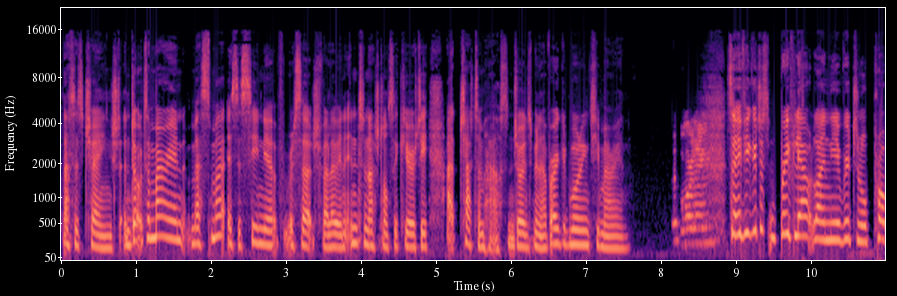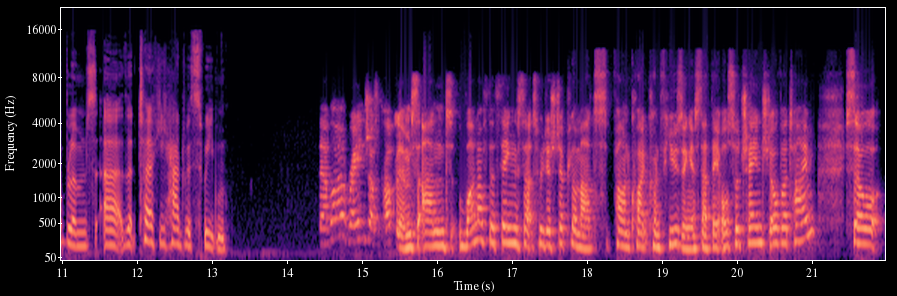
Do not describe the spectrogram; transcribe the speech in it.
That has changed. And Dr. Marion Messmer is a senior research fellow in international security at Chatham House and joins me now. Very good morning to you, Marion. Good morning. So, if you could just briefly outline the original problems uh, that Turkey had with Sweden. There were a range of problems, and one of the things that Swedish diplomats found quite confusing is that they also changed over time. So,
